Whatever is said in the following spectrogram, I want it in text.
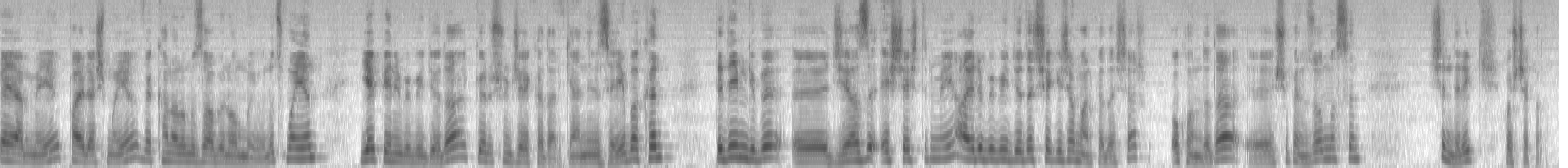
beğenmeyi, paylaşmayı ve kanalımıza abone olmayı unutmayın. Yepyeni bir videoda görüşünceye kadar kendinize iyi bakın. Dediğim gibi e, cihazı eşleştirmeyi ayrı bir videoda çekeceğim arkadaşlar. O konuda da e, şüpheniz olmasın. Şimdilik hoşçakalın.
